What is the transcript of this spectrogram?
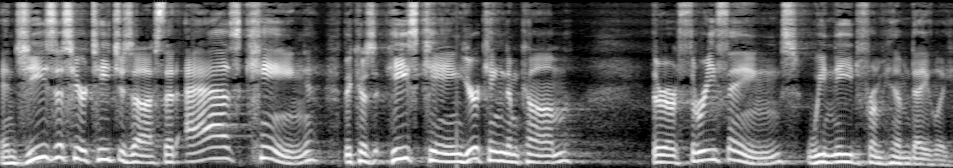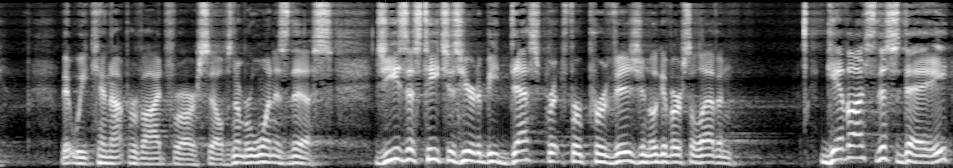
And Jesus here teaches us that as king, because he's king, your kingdom come, there are three things we need from him daily that we cannot provide for ourselves. Number one is this Jesus teaches here to be desperate for provision. Look at verse 11. Give us this day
